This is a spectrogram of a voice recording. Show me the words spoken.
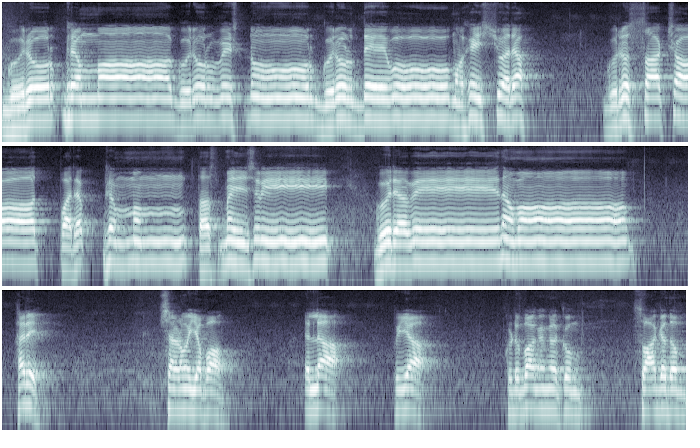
ഗുരുർബ്രഹ്മ ഗുരുർവിഷ്ണുർ ഗുരുർദേവോ മഹേശ്വര. ഗുരുസാക്ഷാത് പരബ്രഹ്മം തസ്മൈ ശ്രീ ഗുരവേ നമ. ഹരേ. ശരണമയ്യപ്പ. എല്ലാ പ്രിയ കുടുംബാംഗങ്ങൾക്കും സ്വാഗതം.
